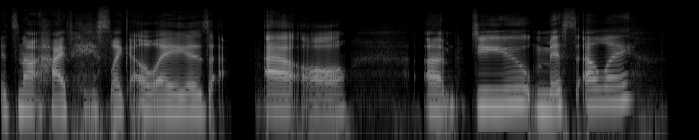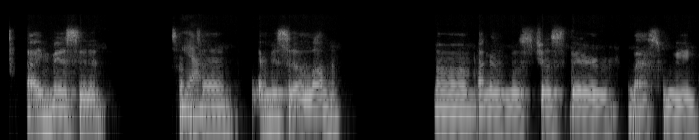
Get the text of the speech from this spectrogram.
it's not high paced like LA is at all. Um, do you miss LA? I miss it Yeah. sometimes. I miss it a lot. Um, I was just there last week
